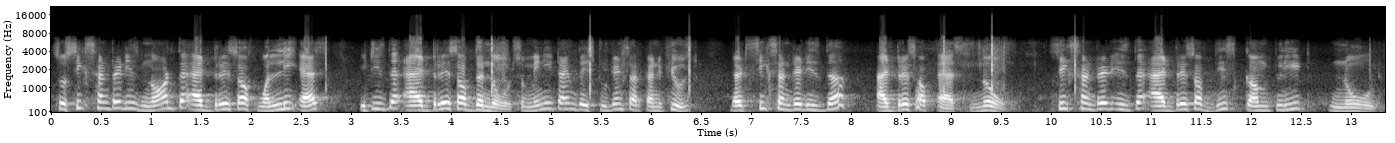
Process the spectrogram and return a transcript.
So 600 is not the address of only S, it is the address of the node. So many times the students are confused that 600 is the address of S. No, 600 is the address of this complete node.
